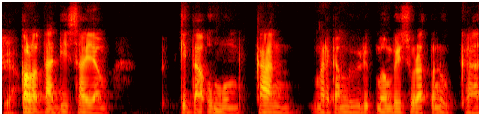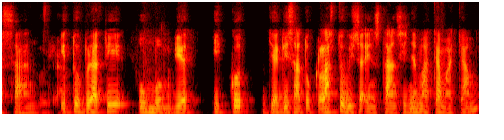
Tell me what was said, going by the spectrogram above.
ya. Kalau tadi saya kita umumkan mereka memberi, memberi surat penugasan, Ya. itu berarti umum dia ikut. Jadi satu kelas tuh bisa instansinya macam-macam.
